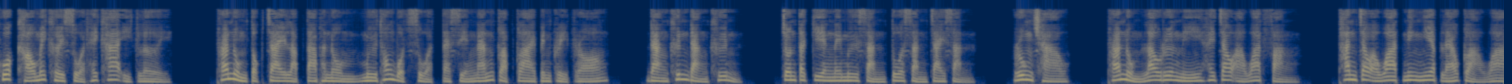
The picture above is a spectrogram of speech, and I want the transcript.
พวกเขาไม่เคยสวดให้ข้าอีกเลย พระหนุ่มตกใจหลับตาพนมมือท่องบทสวด แต่เสียงนั้นกลับกลายเป็นกรีดร้อง ดังขึ้นดังขึ้น จนตะเกียงในมือสั่นตัวสั่นใจสั่น รุ่งเช้า พระหนุ่มเล่าเรื่องนี้ให้เจ้าอาวาสฟัง ท่านเจ้าอาวาสนิ่งเงียบแล้วกล่าวว่า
